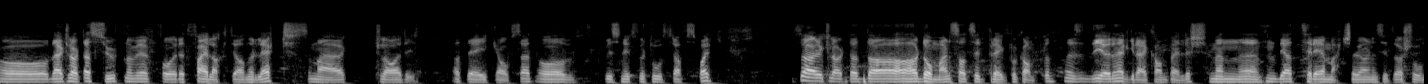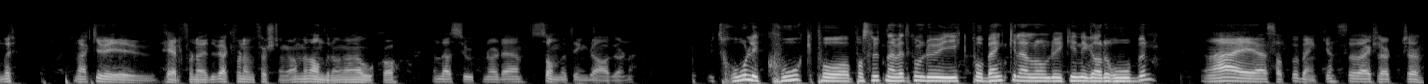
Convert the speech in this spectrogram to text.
og Det er klart det er surt når vi får et feilaktig annullert, som er klar at det ikke er offside, og blir snytt for to straffespark. Så er det klart at da har dommeren satt sitt preg på kampen. De gjør en helt grei kamp ellers, men uh, de har tre matchavgjørende situasjoner. Nå er ikke vi helt fornøyde. Vi er ikke fornøyde med første omgang, men andre omgang er OK. Men det er surt når det, sånne ting blir avgjørende. Utrolig kok på, på, slutten. Jeg vet ikke om du gikk på benken eller om du gikk inn i garderoben? Nei, jeg satt på benken, så det er klart eh,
